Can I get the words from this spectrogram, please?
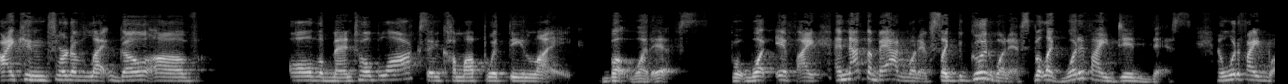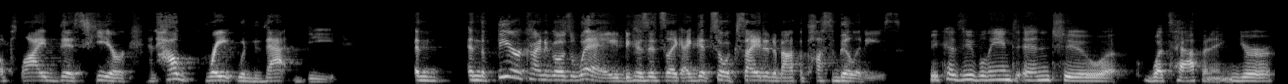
I can sort of let go of all the mental blocks and come up with the like, but what ifs but what if I, and not the bad what ifs, like the good what ifs, but like, what if I did this? And what if I applied this here? And how great would that be? And, and the fear kind of goes away because it's like I get so excited about the possibilities. Because you've leaned into what's happening. You're,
